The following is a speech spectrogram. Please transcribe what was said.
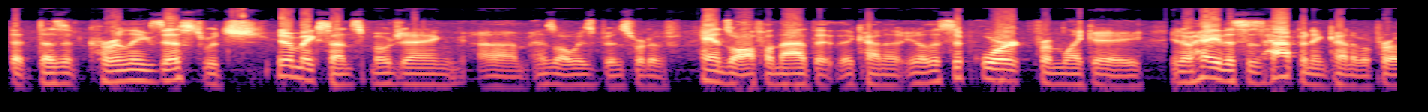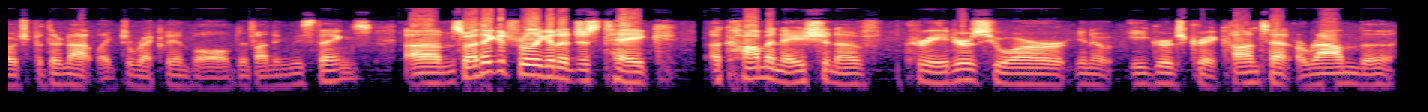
that doesn't currently exist, which you know makes sense. Mojang um, has always been sort of hands off on that. That they kind of you know the support from like a you know hey this is happening kind of approach, but they're not like directly involved in funding these things. Um, so I think it's really going to just take a combination of creators who are you know eager to create content around the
